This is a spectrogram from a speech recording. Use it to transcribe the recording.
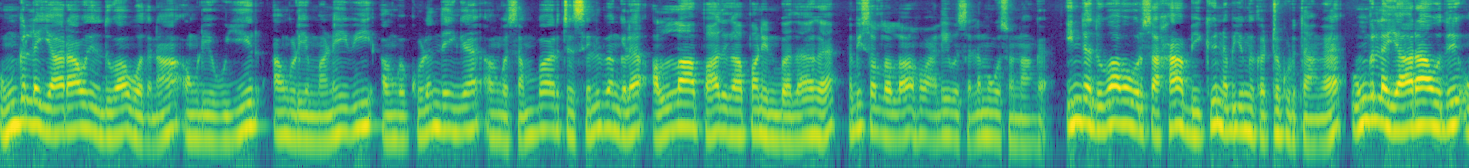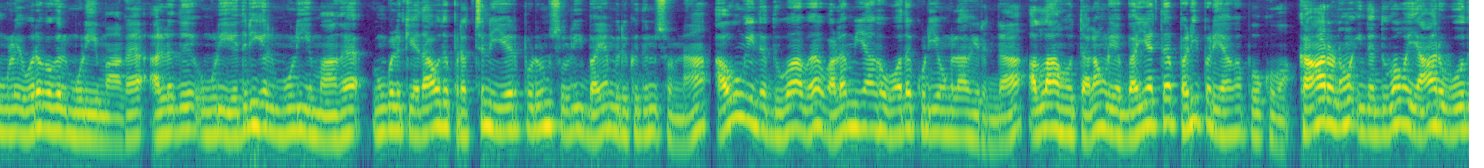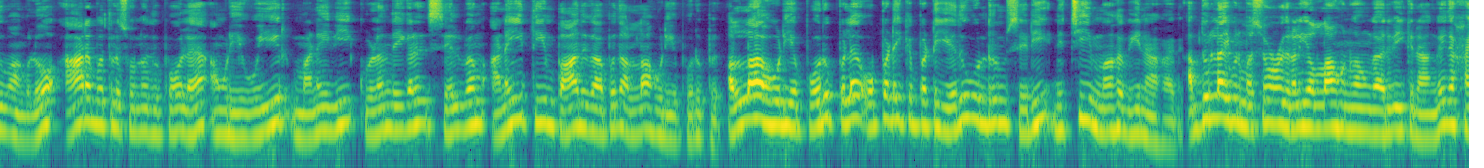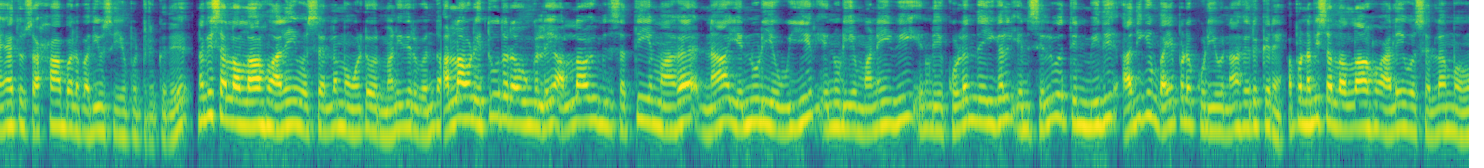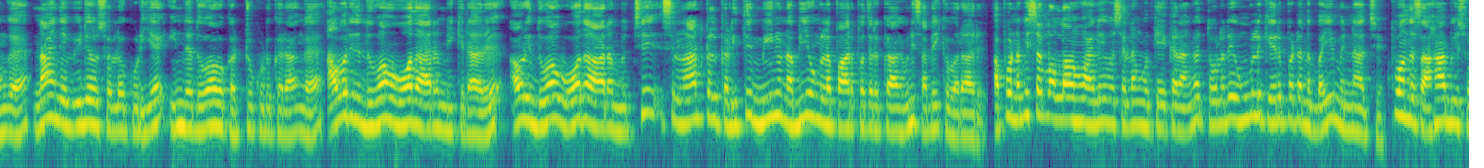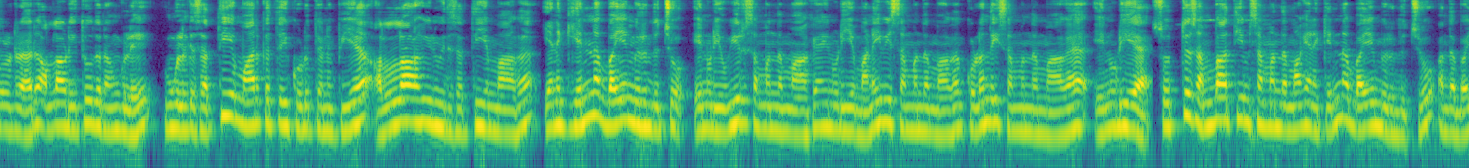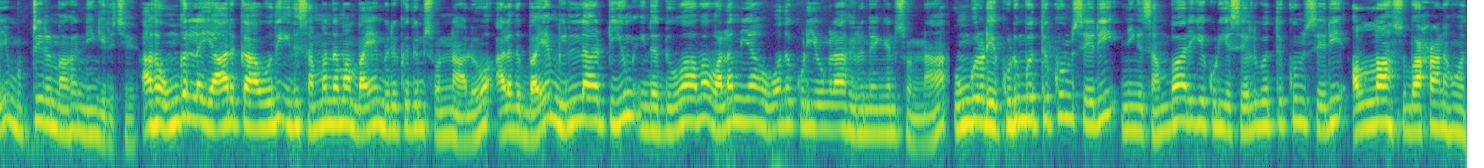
உங்களில் யாராவது இந்த துவா ஓதுனா அவங்களுடைய உயிர் அவங்களுடைய மனைவி அவங்க குழந்தைங்க அவங்க சம்பாரித்த செல்வங்களை அல்லாஹ் பாதுகாப்பான் என்பதாக நபி சொல்லாஹு அலி வசல்லம் அவங்க சொன்னாங்க. இந்த துவாவை ஒரு சஹாபிக்கு நபி இவங்க கற்றுக் கொடுத்தாங்க. உங்களில் யாராவது உங்களுடைய உறவுகள் மூலியமாக அல்லது உங்களுடைய எதிரிகள் மூலியமாக உங்களுக்கு ஏதாவது பிரச்சனை ஏற்படும்னு சொல்லி பயம் இருக்குதுன்னு சொன்னால் அவங்க இந்த துவாவை வளமையாக ஓதக்கூடியவங்களாக இருந்தால் அல்லாஹு தாலா அவங்களுடைய பயத்தை படிப்படியாக போக்குவான். காரணம் இந்த துவாவை யார் ஓதுவாங்களோ ஆரம்பத்தில் சொன்னது போல அவங்களுடைய உயிர் மனைவி குழந்தைகள் செல்வம் அனைத்தையும் பாதுகாப்பது அல்லாஹுடைய பொறுப்பு. அல்லாஹுடைய பொறுப்புல ஒப்படைக்கப்பட்ட எது ஒன்றும் சரி நிச்சயமாக வீணாகாது. அப்துல்லா இபின் மசூத் அலி அல்லாஹ் அவங்க அறிவிக்கிறாங்க இது ஹயாத்து சஹாபால பதிவு செய்யப்பட்டிருக்குது. நபி ஸல்லல்லாஹு அலி வசல்லம் அவங்கள்ட்ட ஒரு மனிதர் வந்து அல்லாஹ்வுடைய தூதர் அவங்களே அல்லாஹின் மீது சத்தியமாக நான் என்னுடைய உயிர் என்னுடைய மனைவி என்னுடைய குழந்தைகள் என் செல்வத்தின் மீது அதிகம் பயப்படக்கூடியவனாக இருக்கிறேன். அப்ப நபி ஸல்லல்லாஹு அலி வசல்லம் அவங்க நான் இந்த வீடியோ சொல்லக்கூடிய இந்த துவாவை கற்றுக் கொடுக்கறாங்க. அவர் இந்த துவாவை ஓத ஆரம்பிக்கிறாரு. அவர் இந்த துவாவை ஓத ஆரம்பிச்சு சில நாட்கள் கழித்து மீண்டும் நபி உங்களை பார்ப்பதற்காக சபைக்கு வராரு. அப்போ நபி ஸல்லல்லாஹு அலைஹி வஸல்லம் அவங்க கேட்கறாங்க தொடரே உங்களுக்கு ஏற்பட்ட அந்த பயம் என்னாச்சு? அப்போ அந்த சஹாபி சொல்றாரு அல்லாவுடைய தூதர் அவங்களே உங்களுக்கு சத்திய மார்க்கத்தை கொடுத்து அனுப்பிய அல்லாஹுவின் மீது சத்தியமாக எனக்கு என்ன பயம் இருந்துச்சோ என்னுடைய உயிர் சம்பந்தமாக என்னுடைய மனைவி சம்பந்தமாக குழந்தை சம்பந்தமாக என்னுடைய சொத்து சம்பாத்தியம் சம்பந்தமாக எனக்கு என்ன பயம் இருந்துச்சோ அந்த பயம் முற்றிலுமாக நீங்கிருச்சு. ஆக உங்களில் யாருக்காவது இது சம்பந்தமாக பயம் இருக்குதுன்னு சொன்னாலோ அல்லது பயம் இல்லாட்டியும் இந்த துவாவை வளமையாக ஓதக்கூடியவங்களாக இருந்தீங்கன்னு சொன்னால் உங்களுடைய குடும்பத்துக்கும் சரி நீங்கள் சம்பாதிக்கக்கூடிய செல்வத்துக்கும் சரி அல்லாஹ் சுபஹானஹு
